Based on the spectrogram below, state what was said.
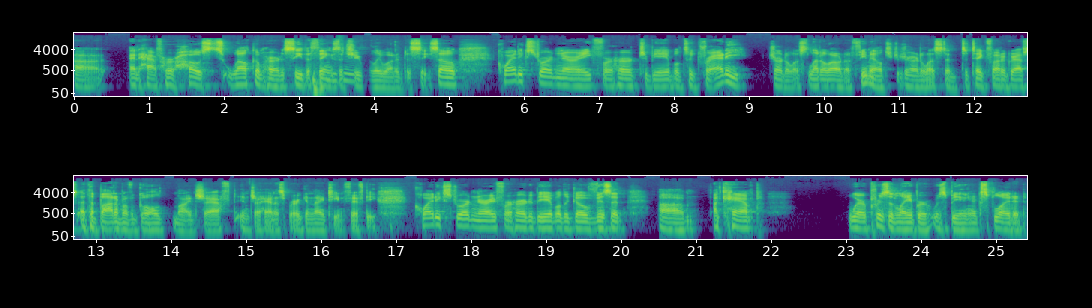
uh, and have her hosts welcome her to see the things mm-hmm. that she really wanted to see. So, quite extraordinary for her to be able to, for any journalist, let alone a female journalist, and to take photographs at the bottom of a gold mine shaft in Johannesburg in 1950. Quite extraordinary for her to be able to go visit um, a camp where prison labor was being exploited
